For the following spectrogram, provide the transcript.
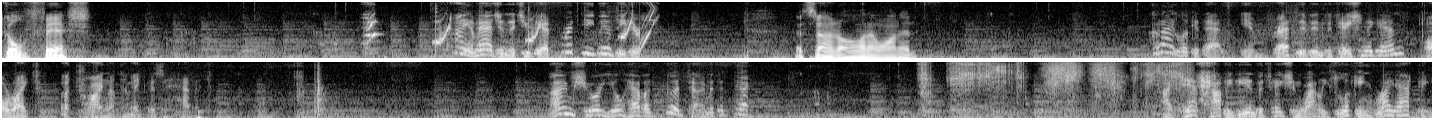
goldfish. I imagine that you get pretty busy during... That's not at all what I wanted. Could I look at that impressive invitation again? All right, but try not to make this a habit. I'm sure you'll have a good time at the deck. I can't copy the invitation while he's looking right at me,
